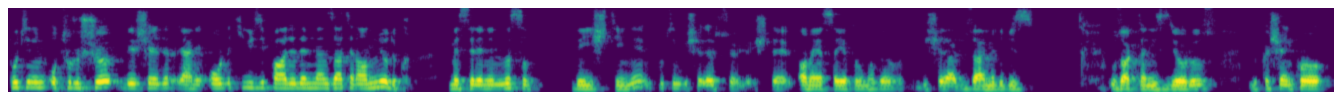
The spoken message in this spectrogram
Putin'in oturuşu bir şeyler yani oradaki yüz ifadelerinden zaten anlıyorduk meselenin nasıl değiştiğini. Putin bir şeyler söylüyor. İşte anayasa yapılmalı, bir şeyler düzelmeli. Biz uzaktan izliyoruz. Lukashenko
